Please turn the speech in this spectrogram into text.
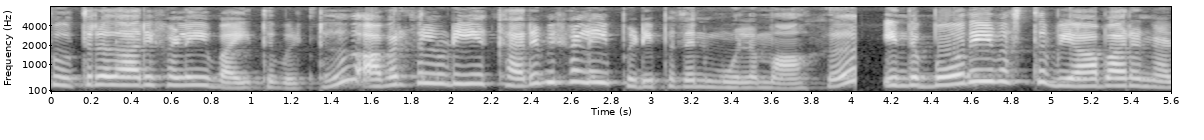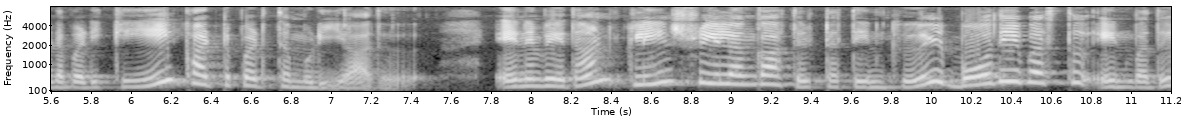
சூத்திரதாரிகளை வைத்துவிட்டு அவர்களுடைய கருவிகளை பிடிப்பதன் மூலமாக இந்த போதை வஸ்து வியாபார நடவடிக்கையை கட்டுப்படுத்த முடியாது. எனவேதான் கிளீன் ஸ்ரீலங்கா திட்டத்தின் கீழ் போதை வஸ்து என்பது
